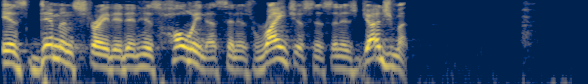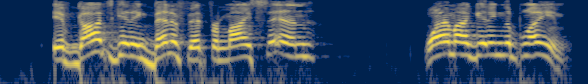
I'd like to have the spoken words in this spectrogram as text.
is demonstrated in His holiness and His righteousness and His judgment. If God's getting benefit from my sin, why am I getting the blame?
